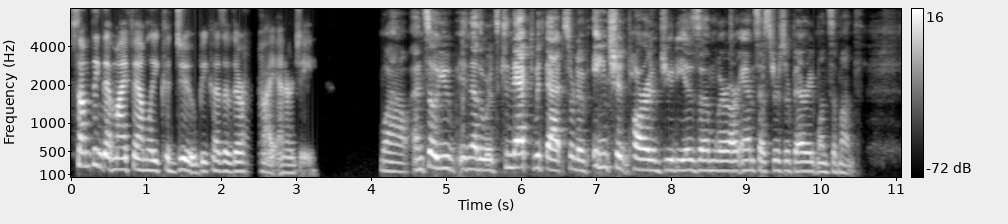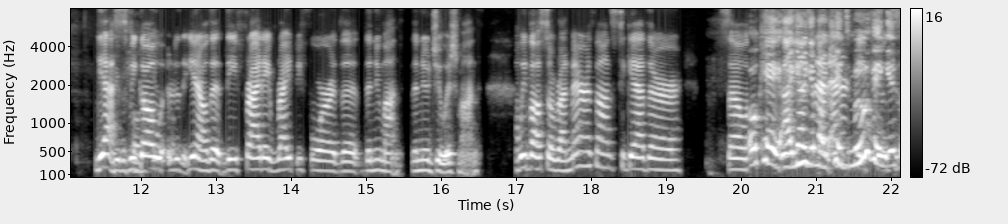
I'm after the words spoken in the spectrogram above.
something that my family could do because of their high energy. Wow. And so you, in other words, connect with that sort of ancient part of Judaism where our ancestors are buried once a month. Yes, we go you know the the Friday right before the the new month, the new Jewish month. We've also run marathons together. So Okay, I gotta get my kids moving. Is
